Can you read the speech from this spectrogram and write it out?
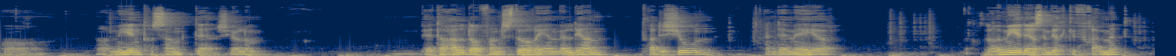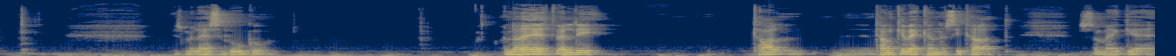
Og det er mye interessant der, selv om Peter Halldorf han står i en veldig annen tradisjon enn det vi gjør. Så det er mye der som virker fremmed, hvis vi leser boka. Men det er et veldig tankevekkende sitat som jeg eh,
